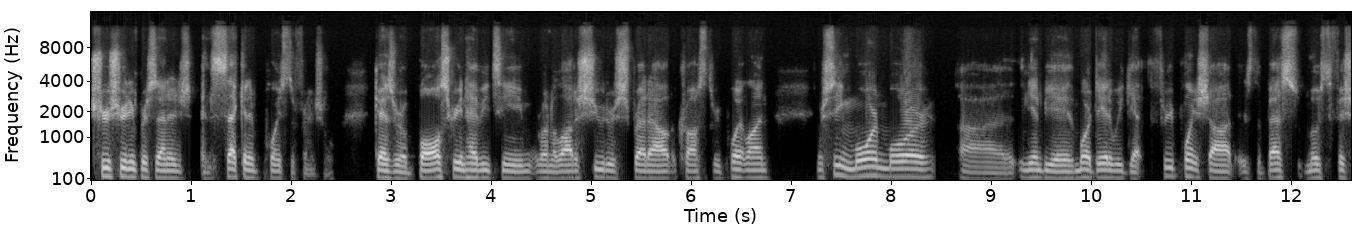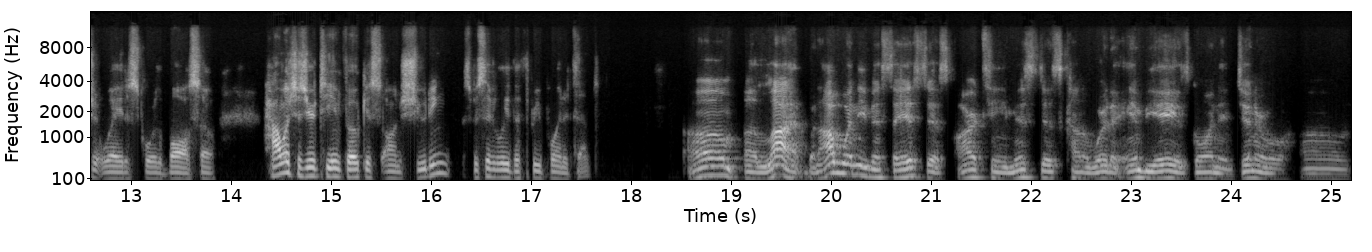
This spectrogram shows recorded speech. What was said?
true shooting percentage, and second in points differential. You guys are a ball screen heavy team, run a lot of shooters spread out across the three point line. We're seeing more and more uh, in the NBA, the more data we get, three point shot is the best, most efficient way to score the ball. So, how much does your team focus on shooting, specifically the three point attempt? Um, a lot, but I wouldn't even say it's just our team. It's just kind of where the NBA is going in general. Um,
